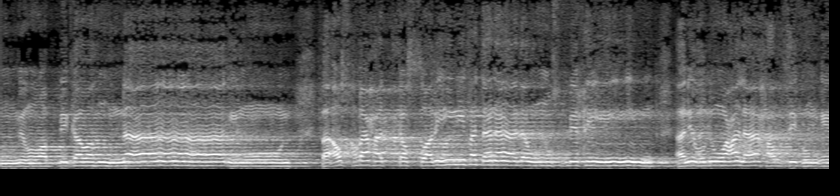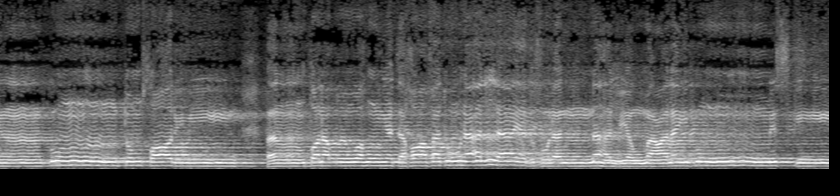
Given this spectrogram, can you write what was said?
من ربك وهم نائمون فأصبحت كالصريم فتنادوا مصبحين أن اغدوا على حرثكم إن كنتم صارمين فانطلقوا وهم يتخافتون ألا يدخلنها اليوم عليكم مسكين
